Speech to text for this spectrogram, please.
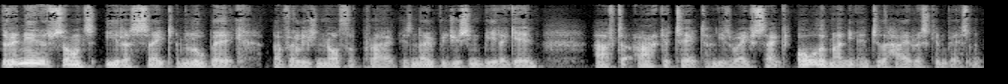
The Renaissance era site in Lobeck, a village north of Prague, is now producing beer again after architect and his wife sank all their money into the high risk investment.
